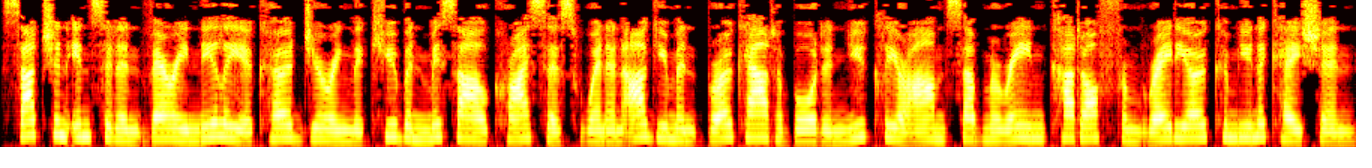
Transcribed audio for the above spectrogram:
Such an incident very nearly occurred during the Cuban Missile Crisis when an argument broke out aboard a nuclear-armed submarine cut off from radio communication.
